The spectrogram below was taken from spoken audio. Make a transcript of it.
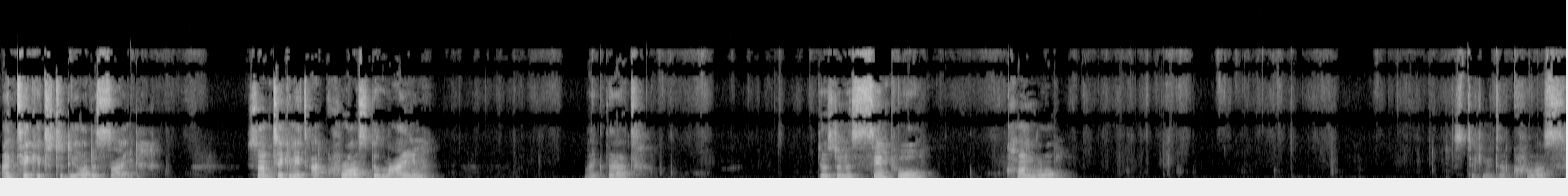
and take it to the other side. So I'm taking it across the line like that. Just doing a simple cornrow. Sticking it across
